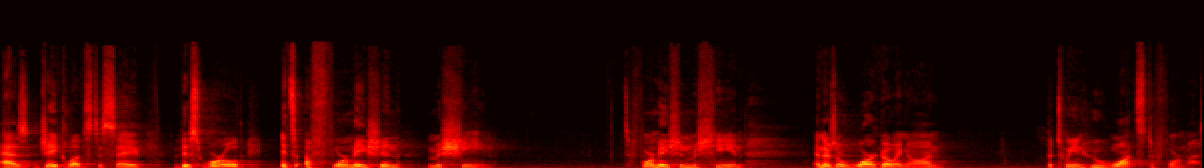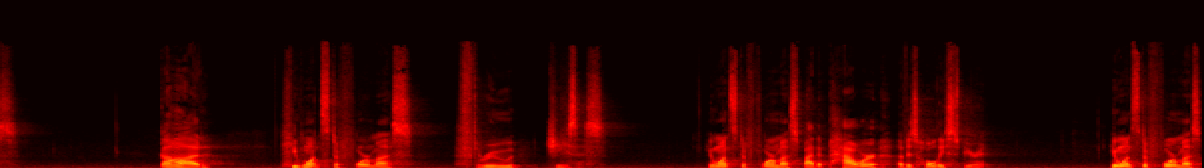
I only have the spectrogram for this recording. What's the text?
as Jake loves to say, this world, it's a formation machine. It's a formation machine, and there's a war going on between who wants to form us. God, He wants to form us through Jesus. He wants to form us by the power of His Holy Spirit. He wants to form us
